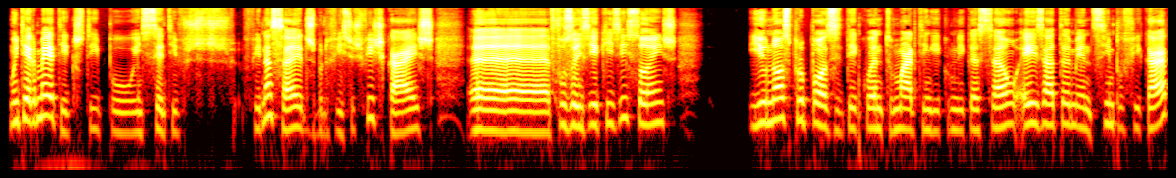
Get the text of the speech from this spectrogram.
muito herméticos, tipo incentivos financeiros, benefícios fiscais, uh, fusões e aquisições. E o nosso propósito enquanto marketing e comunicação é exatamente simplificar,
